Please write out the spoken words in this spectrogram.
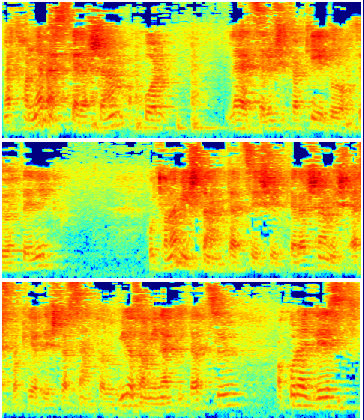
Mert ha nem ezt keresem, akkor leegyszerűsítve két dolog történik, hogyha nem Isten tetszését keresem, és ezt a kérdést teszem fel, hogy mi az, ami neki tetsző, akkor egyrészt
